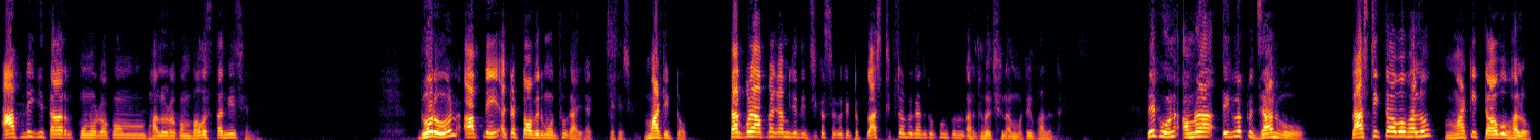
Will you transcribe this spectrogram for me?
আপনি কি তার কোনো রকম ভালো রকম ব্যবস্থা নিয়েছেন? ধরুন, আপনি একটা টবের মধ্যে গাছ রাখ- রেখেছেন, মাটির টব। তারপরে আপনাকে আমি যদি জিজ্ঞাসা করি, একটা প্লাস্টিক টবে গাছ রোপণ করুন? আর বলছেন না, মোটেই ভালো না। দেখুন, আমরা এগুলো একটু জানব। প্লাস্টিক টবও ভালো, মাটির টবও ভালো।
